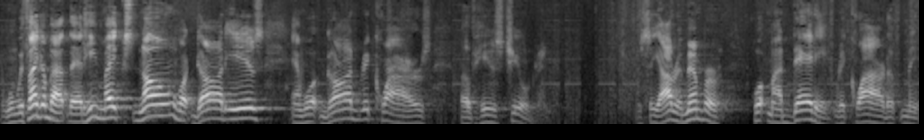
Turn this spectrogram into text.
And when we think about that, He makes known what God is and what God requires of His children. You see, I remember what my daddy required of me.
